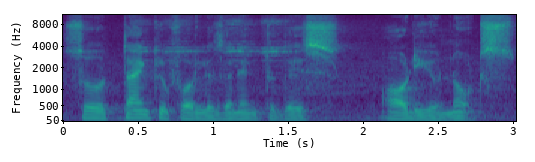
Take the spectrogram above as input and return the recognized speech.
So, thank you for listening to this audio notes.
